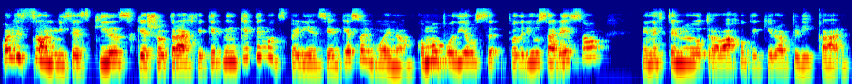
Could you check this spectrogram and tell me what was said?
¿Cuáles son mis skills que yo traje? ¿En qué tengo experiencia? ¿En qué soy bueno? ¿Cómo podría usar eso en este nuevo trabajo que quiero aplicar?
